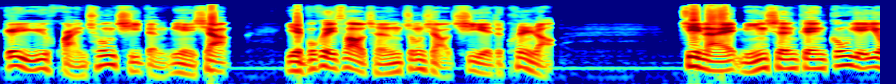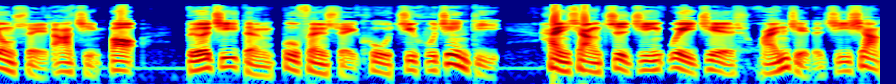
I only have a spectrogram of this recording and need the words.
给予缓冲期等面向，也不会造成中小企业的困扰。近来民生跟工业用水拉警报，德基等部分水库几乎见底，旱象至今未见缓解的迹象。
